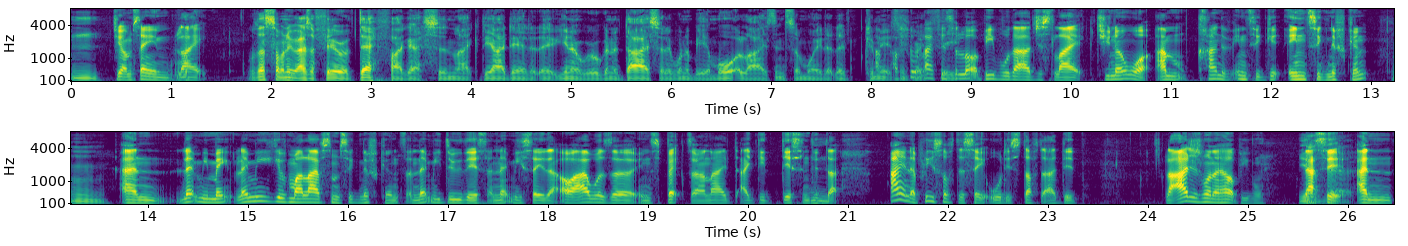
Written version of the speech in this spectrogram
Mm. Do you know what I'm saying? Like Well, that's someone who has a fear of death, I guess, and like the idea that they, you know, we're all going to die, so they want to be immortalized in some way that they've committed I some feel like feat. there's a lot of people that are just like, do you know what? I'm kind of insig- insignificant, Mm. and let me make, let me give my life some significance, and let me do this, and let me say that, oh, I was a inspector, and I I did this and Mm. did that. I ain't a police officer to say all this stuff that I did. Like I just want to help people. Yeah. That's it. And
